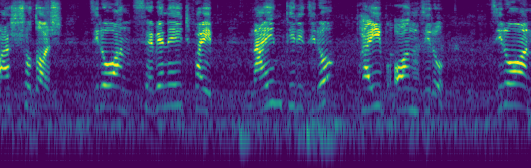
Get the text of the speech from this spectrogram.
পাঁচশো দশ zero one seven eight five nine three zero five one zero zero one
